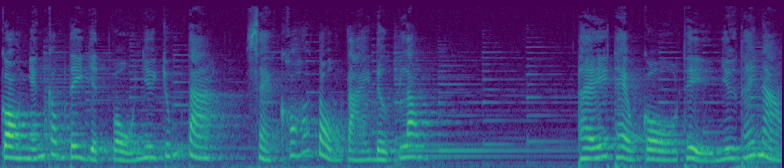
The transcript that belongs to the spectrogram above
Còn những công ty dịch vụ như chúng ta sẽ khó tồn tại được lâu. Thế theo cô thì như thế nào?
